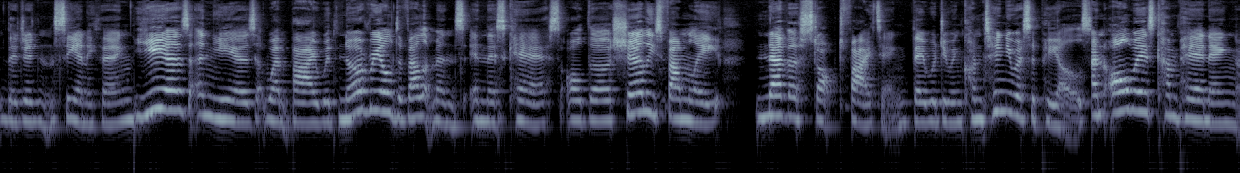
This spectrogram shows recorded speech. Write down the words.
they didn't see anything. Years and years went by with no real developments in this case, although Shirley's family never stopped fighting. They were doing continuous appeals and always campaigning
